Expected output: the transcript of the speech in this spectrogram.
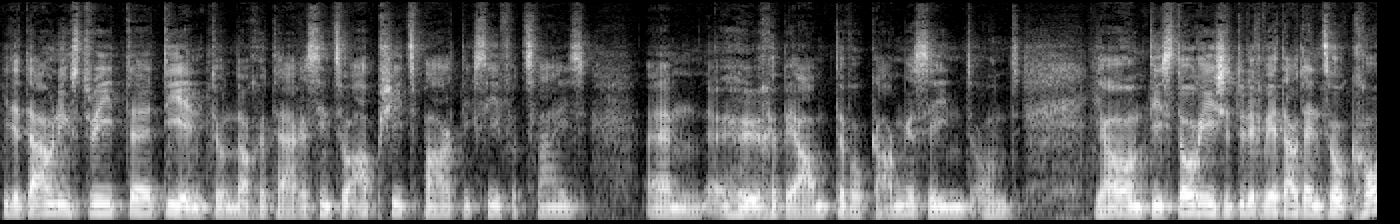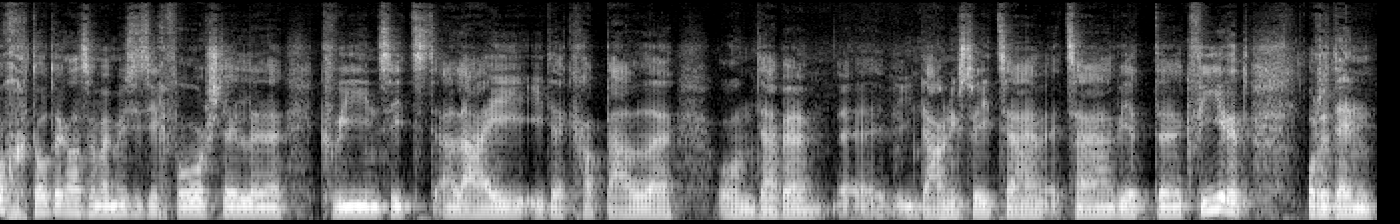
in der Downing Street äh, dient und nachher, es sind so Abschiedspartys von zwei ähm, höheren Beamten, die gegangen sind und ja, und die Story ist natürlich, wird auch dann so gekocht, oder? Also man müsse sich vorstellen, Queen sitzt allein in der Kapelle und eben äh, in Downing Street 10, 10 wird äh, gefeiert. Oder dann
